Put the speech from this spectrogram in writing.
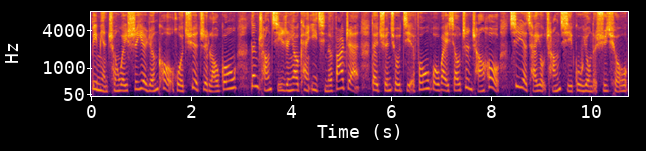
避免成为失业人口或确制劳工，但长期仍要看疫情的发展，待全球解封或外销正常后，企业才有长期雇佣的需求。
